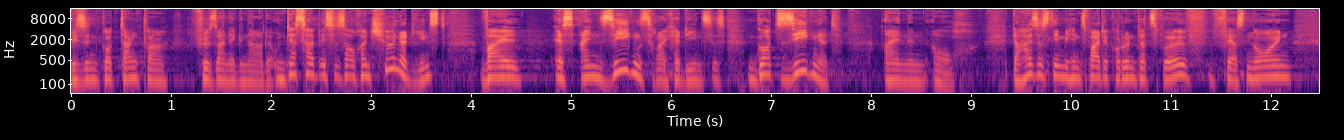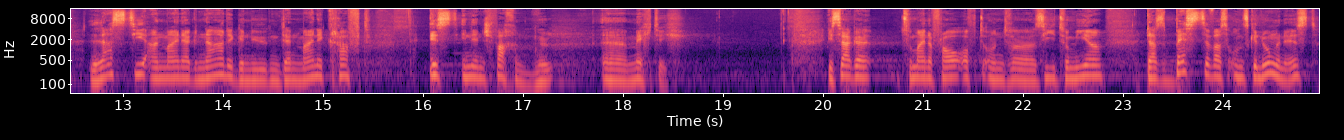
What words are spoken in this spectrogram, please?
Wir sind Gott dankbar für seine Gnade. Und deshalb ist es auch ein schöner Dienst, weil es ein segensreicher Dienst ist. Gott segnet einen auch. Da heißt es nämlich in 2. Korinther 12, Vers 9, lasst dir an meiner Gnade genügen, denn meine Kraft ist in den Schwachen äh, mächtig. Ich sage zu meiner Frau oft und äh, sie zu mir, das Beste, was uns gelungen ist,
